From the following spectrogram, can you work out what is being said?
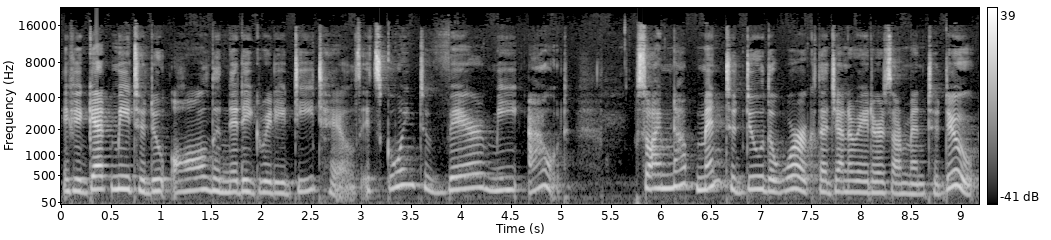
if you get me to do all the nitty gritty details, it's going to wear me out. So I'm not meant to do the work that generators are meant to do.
